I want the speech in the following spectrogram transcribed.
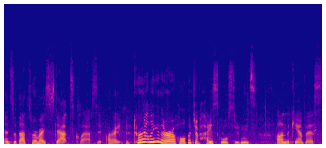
And so that's where my stats class is. All right, currently there are a whole bunch of high school students on the campus.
